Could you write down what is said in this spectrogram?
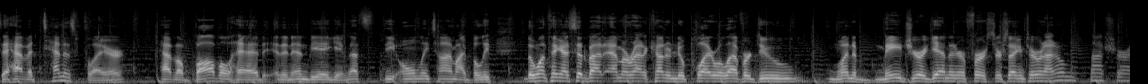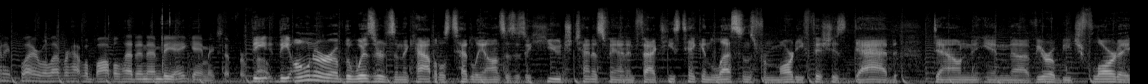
to have a tennis player have a bobblehead in an NBA game? That's the only time I believe. The one thing I said about Emma Raducanu, no player will ever do win a major again in her first or second tournament. I'm not sure any player will ever have a bobblehead in an NBA game except for the the owner of the Wizards and the Capitals, Ted Leonsis, is a huge tennis fan. In fact, he's taken lessons from Mardy Fish's dad down in uh, Vero Beach, Florida.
